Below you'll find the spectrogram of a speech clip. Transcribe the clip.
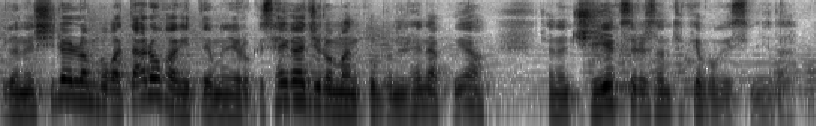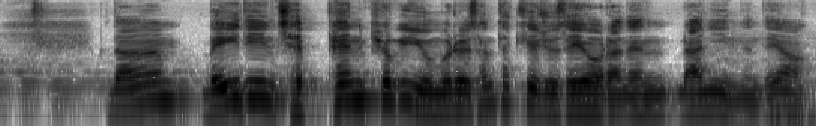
이거는 serial number가 따로 가기 때문에 이렇게 세 가지로만 구분을 해놨고요. 저는 GX를 선택해 보겠습니다. 그 다음 made in Japan 표기 유무를 선택해 주세요 라는 란이 있는데요.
